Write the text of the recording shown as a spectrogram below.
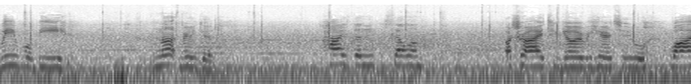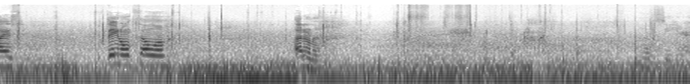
we will be not very good. Highs doesn't sell them. I'll try to go over here to Weis. If they don't sell them, I don't know. Let's see here.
